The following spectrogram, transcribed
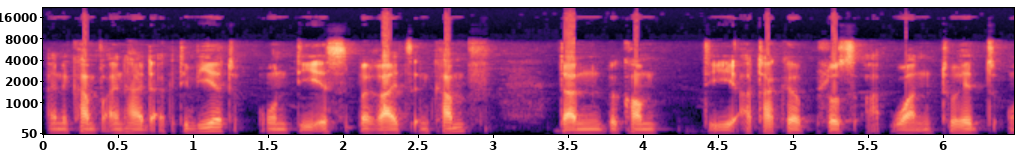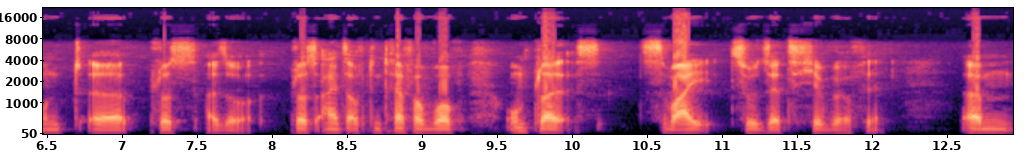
eine Kampfeinheit aktiviert und die ist bereits im Kampf, dann bekommt die Attacke plus 1 to hit und äh, plus, also plus 1 auf den Trefferwurf und plus 2 zusätzliche Würfel. Ähm,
